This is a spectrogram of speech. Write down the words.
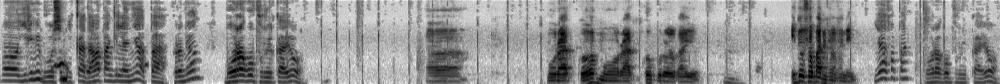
어, 이름이 무엇입니까? 남아빵길란이 아빠. 그러면 뭐라고 부를까요? 어, Murago, Murago Burolkayo. Hmm. Itu sopan sama ini. Ya sopan. Murago kayu.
